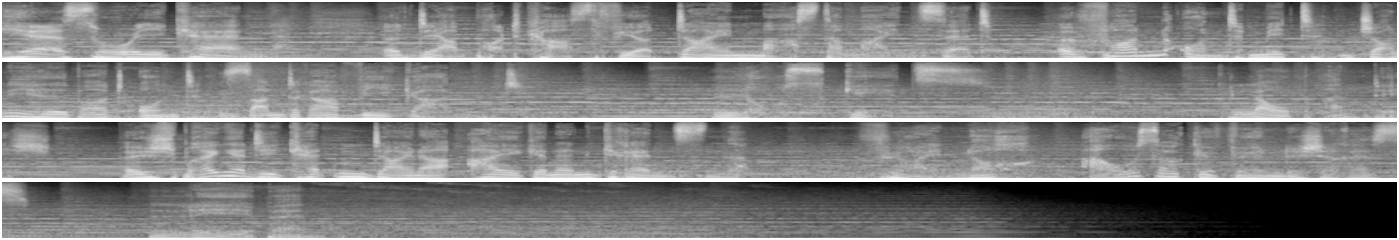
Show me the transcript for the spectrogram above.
Yes, we can. Der Podcast für dein Mastermindset. Von und mit Johnny Hilbert und Sandra Wiegand. Los geht's. Glaub an dich. Sprenge die Ketten deiner eigenen Grenzen. Für ein noch außergewöhnlicheres Leben.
